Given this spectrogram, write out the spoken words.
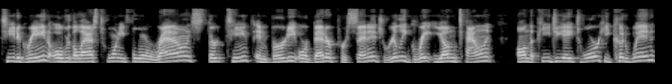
tee to green over the last 24 rounds, 13th in birdie or better percentage. Really great young talent on the PGA Tour. He could win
